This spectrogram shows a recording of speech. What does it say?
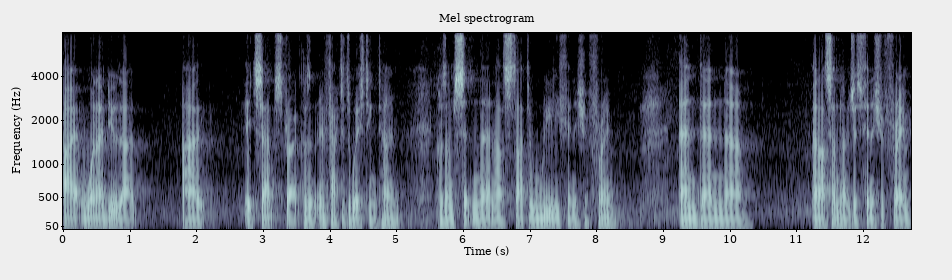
I, when I do that, I, it's abstract because in fact it's wasting time because I'm sitting there and I'll start to really finish a frame, and then uh, and I'll sometimes just finish a frame,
